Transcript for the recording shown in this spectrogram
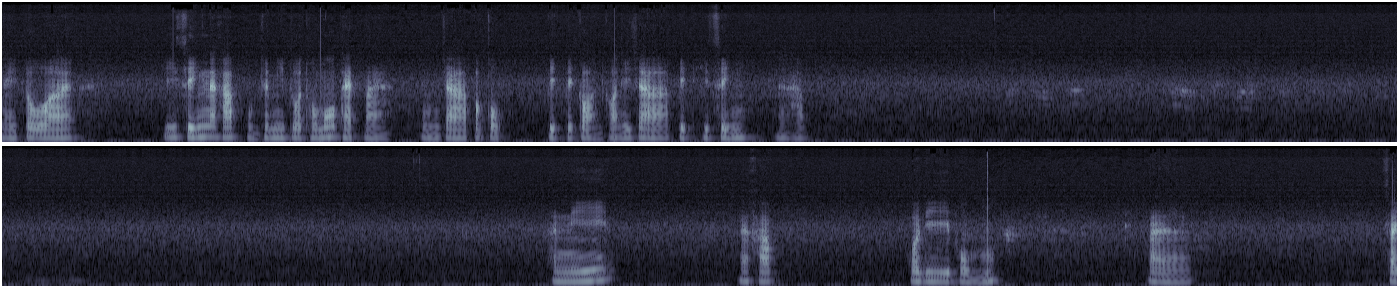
ในตัว e-sync นะครับ ผมจะมีตัว Tomo Pad มา ผมจะประกบปิดไปก่อนก่อนที่จะปิด e-sync นะครับอันนี้นะครับ พอดีผมเอ่อ ใส่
